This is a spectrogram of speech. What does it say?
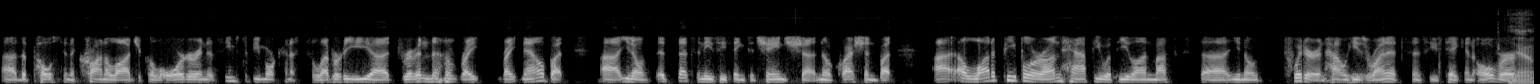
uh, the post in a chronological order, and it seems to be more kind of celebrity uh, driven right right now. But uh, you know, it, that's an easy thing to change, no question. But a lot of people are unhappy with Elon Musk's, you know, Twitter and how he's run it since he's taken over. Yeah.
